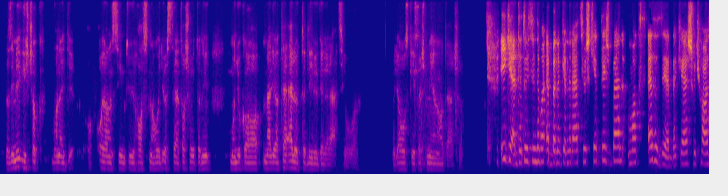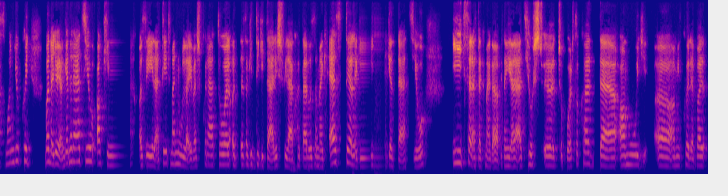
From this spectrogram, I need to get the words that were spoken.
de azért mégiscsak van egy olyan szintű haszna, hogy össze lehet hasonlítani mondjuk a mellé a te előtted lévő generációval. Hogy ahhoz képest milyen hatása. Igen, tehát hogy szerintem ebben a generációs kérdésben max ez az érdekes, hogy ha azt mondjuk, hogy van egy olyan generáció, akinek az életét már nulla éves korától ez a digitális világ határozza meg. Ez tényleg így generáció, így szeretek megalapítani generációs ö, csoportokat, de amúgy, ö, amikor ebben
